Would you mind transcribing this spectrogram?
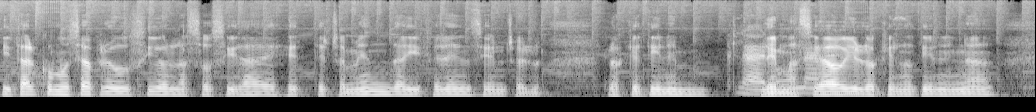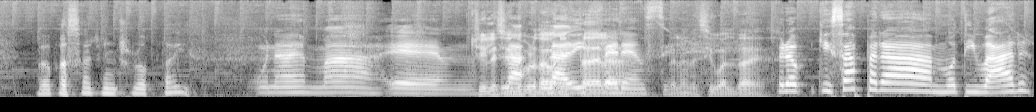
Y tal como se ha producido en las sociedades esta tremenda diferencia entre lo- los que tienen Claro, demasiado una- y los que no tienen nada, va a pasar entre los países. Una vez más, eh, Chile la, siendo la protagonista de, la- diferencia. de las desigualdades. Pero quizás para motivar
